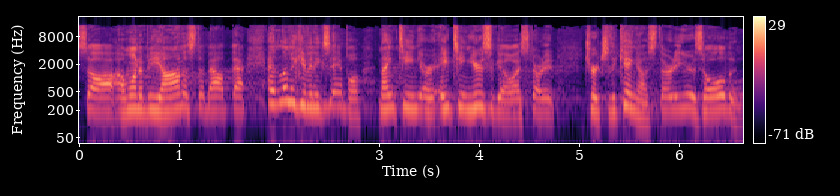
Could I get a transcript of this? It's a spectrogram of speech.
So I want to be honest about that. And let me give an example. 19 or 18 years ago, I started Church of the King. I was 30 years old and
